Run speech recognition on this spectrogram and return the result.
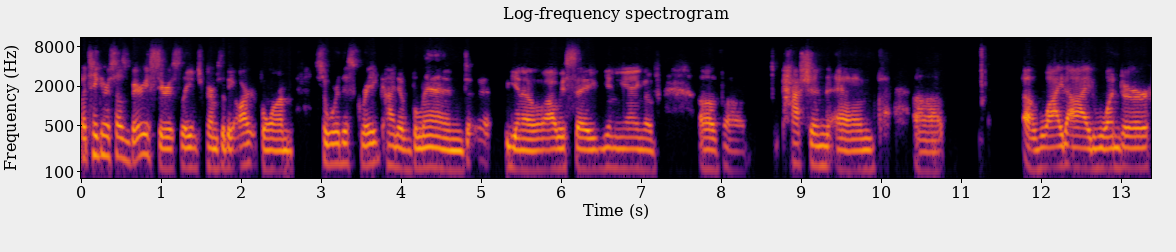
but taking ourselves very seriously in terms of the art form. So we're this great kind of blend, you know, I always say yin yang of, of uh, passion and uh, a wide-eyed wonder,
